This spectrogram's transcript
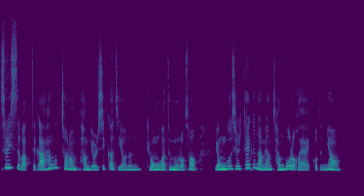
스위스 마트가 한국처럼 밤 10시까지 여는 경우가 드물어서 연구실 퇴근하면 장 보러 가야 했거든요.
